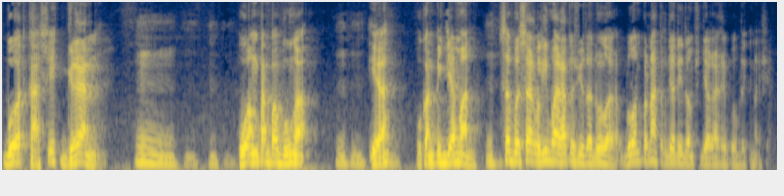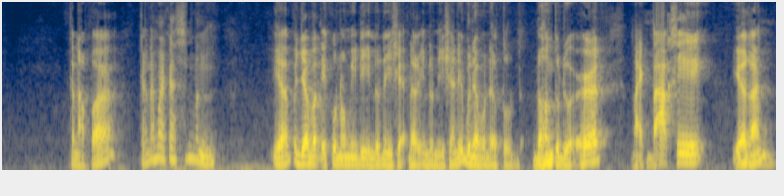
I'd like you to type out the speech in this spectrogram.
buat kasih grant, mm -hmm. uang tanpa bunga, mm -hmm. ya bukan pinjaman, hmm. sebesar 500 juta dolar. Belum pernah terjadi dalam sejarah Republik Indonesia. Kenapa? Karena mereka senang. Ya, pejabat ekonomi di Indonesia, dari Indonesia ini benar-benar down to the earth, naik hmm. taksi, ya kan?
